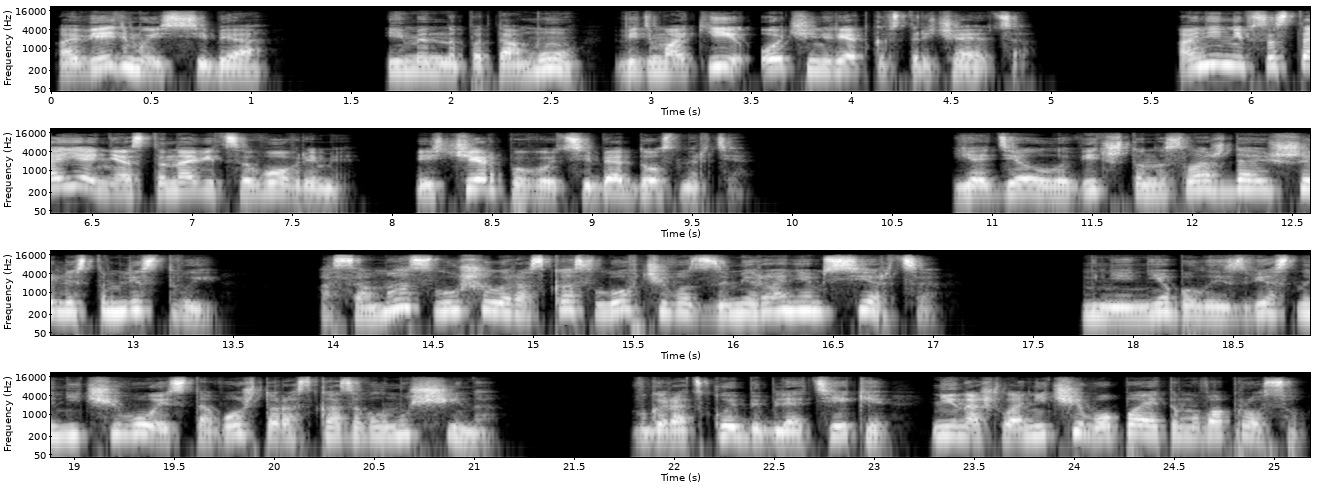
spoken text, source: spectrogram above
а ведьмы из себя. Именно потому ведьмаки очень редко встречаются. Они не в состоянии остановиться вовремя, исчерпывают себя до смерти. Я делала вид, что наслаждаюсь шелестом листвы, а сама слушала рассказ Ловчего с замиранием сердца. Мне не было известно ничего из того, что рассказывал мужчина. В городской библиотеке не нашла ничего по этому вопросу,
